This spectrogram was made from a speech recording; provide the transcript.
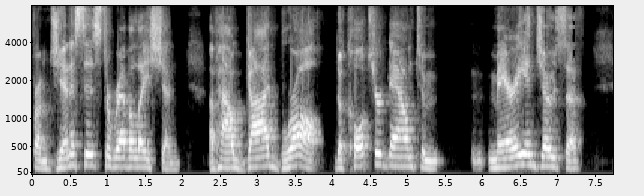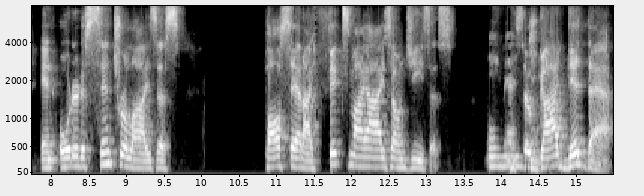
from Genesis to Revelation of how God brought the culture down to Mary and Joseph in order to centralize us. Paul said, I fix my eyes on Jesus. Amen. And so God did that.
